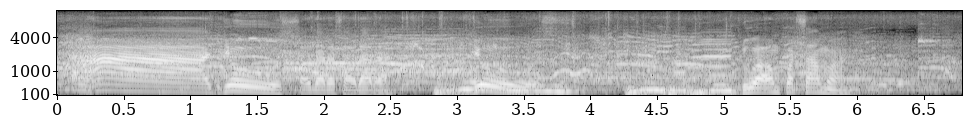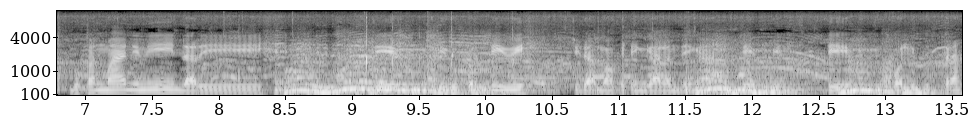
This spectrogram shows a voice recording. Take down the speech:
Ah jus saudara-saudara. Jus. Dua empat sama bukan main ini dari tim Ibu Pertiwi. Tidak mau ketinggalan dengan tim tim Poli Putra.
